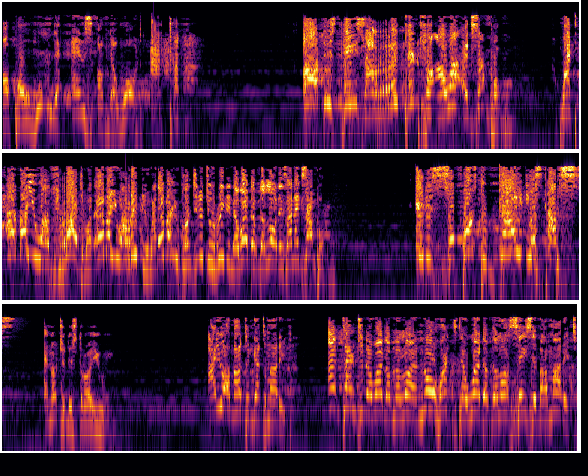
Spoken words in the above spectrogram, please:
upon whom the ends of the world are come. All these things are written for our example. Whatever you have read, whatever you are reading, whatever you continue to read in the word of the Lord is an example. It is supposed to guide your steps and not to destroy you. Are you about to get married? Enter into the word of the Lord and know what the word of the Lord says about marriage.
